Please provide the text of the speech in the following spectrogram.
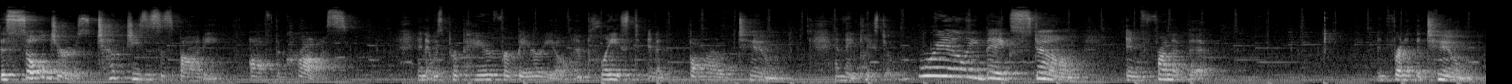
The soldiers took Jesus' body off the cross, and it was prepared for burial and placed in a borrowed tomb. And they placed a really big stone in front of it, in front of the tomb.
